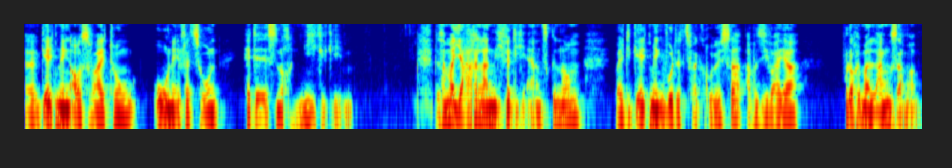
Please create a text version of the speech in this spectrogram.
äh, Geldmengenausweitung ohne Inflation hätte es noch nie gegeben. Das haben wir jahrelang nicht wirklich ernst genommen, weil die Geldmenge wurde zwar größer, aber sie war ja, wurde auch immer langsamer.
